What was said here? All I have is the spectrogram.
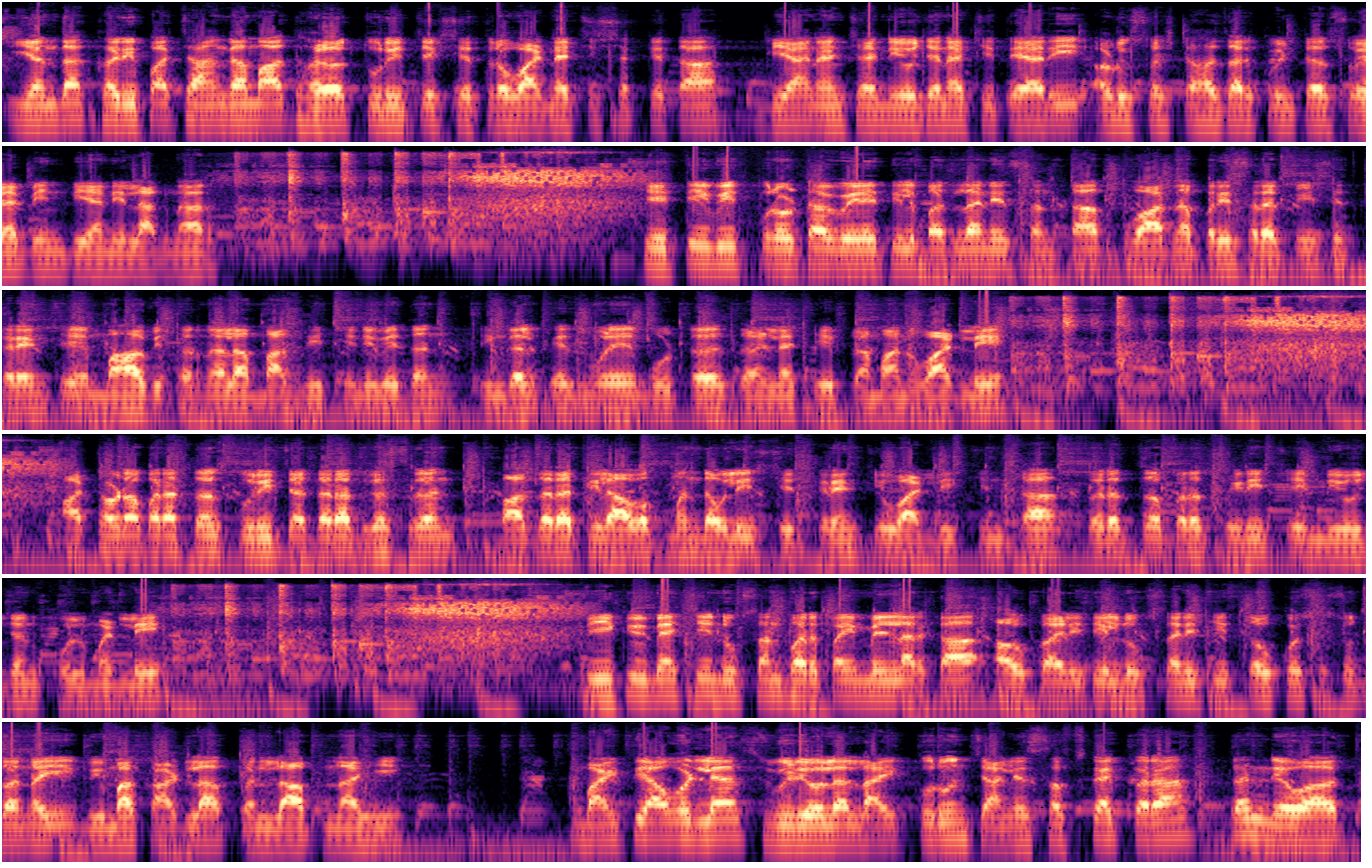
यंदा खरीपाच्या हंगामात हळद तुरीचे क्षेत्र वाढण्याची शक्यता. बियाण्यांच्या नियोजनाची तयारी अडुसष्ट हजार क्विंटल सोयाबीन बियाणे लागणार. शेती वीज पुरवठा वेळेतील बदलाने संताप. वारणा परिसरातील शेतकऱ्यांचे महावितरणाला मागणीचे निवेदन. सिंगल फेजमुळे मोटर जळण्याचे प्रमाण वाढले. आठवडाभरातच तुरीच्या दरात घसरण बाजारातील आवक मंदावली शेतकऱ्यांची वाढली चिंता कर्ज परतफेडीचे नियोजन कोलमडले. पीक विम्याची नुकसान भरपाई मिळणार का? अवकाळीतील नुकसानीची चौकशी सुद्धा नाही विमा काढला पण लाभ नाही. माहिती आवडल्यास व्हिडिओला लाईक करून चॅनेल सबस्क्राईब करा. धन्यवाद.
